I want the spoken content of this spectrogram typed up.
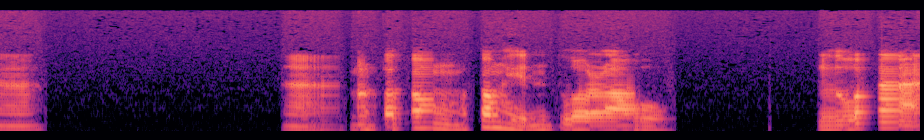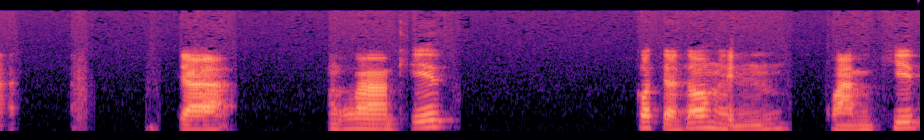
นะอ่ามันก็ต้องต้องเห็นตัวเรา หรือว่าจะทำความคิด ก็จะต้องเห็นความคิด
